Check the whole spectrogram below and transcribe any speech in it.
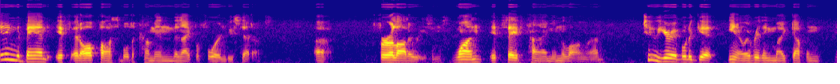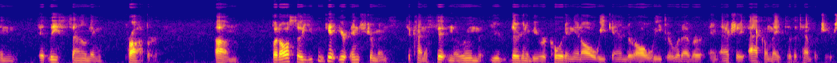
getting the band, if at all possible, to come in the night before and do setups. Uh, for a lot of reasons. One, it saves time in the long run. Two, you're able to get you know everything mic'd up and, and at least sounding proper. Um, but also, you can get your instruments to kind of sit in the room that you're, they're going to be recording in all weekend or all week or whatever, and actually acclimate to the temperatures.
